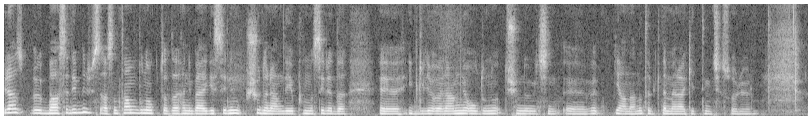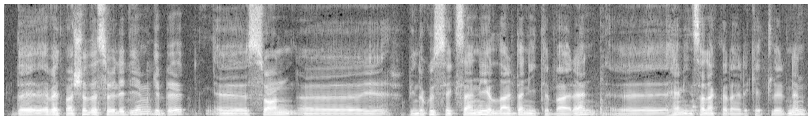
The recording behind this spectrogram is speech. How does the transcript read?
Biraz e, bahsedebilir misiniz? Aslında tam bu noktada hani belgeselin şu dönemde yapılmasıyla da e, ilgili önemli olduğunu düşündüğüm için e, ve bir yandan da tabii ki de merak ettiğim için soruyorum. De, evet başta da söylediğim gibi e, son e, 1980'li yıllardan itibaren e, hem insan hakları hareketlerinin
